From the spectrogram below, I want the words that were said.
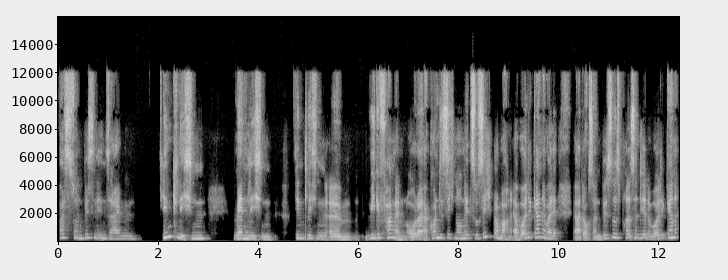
fast so ein bisschen in seinem kindlichen, männlichen, kindlichen, ähm, wie gefangen. Oder er konnte sich noch nicht so sichtbar machen. Er wollte gerne, weil er, er hat auch sein Business präsentiert, er wollte gerne,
